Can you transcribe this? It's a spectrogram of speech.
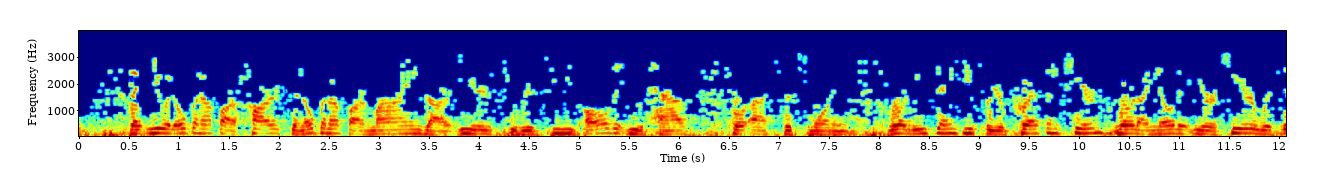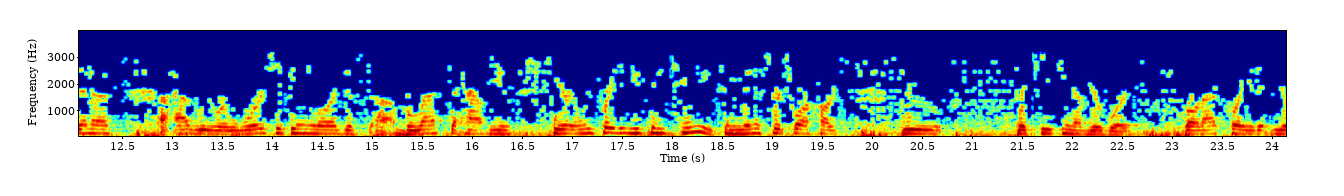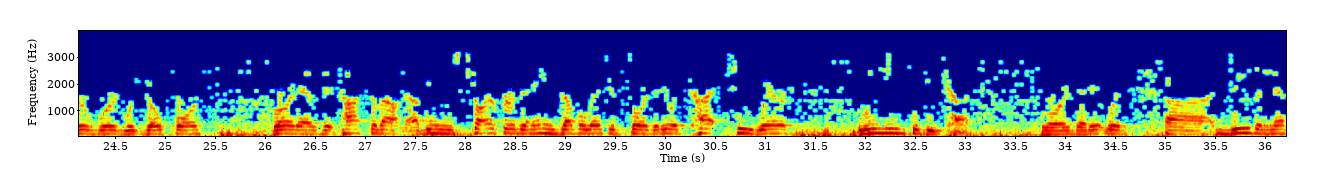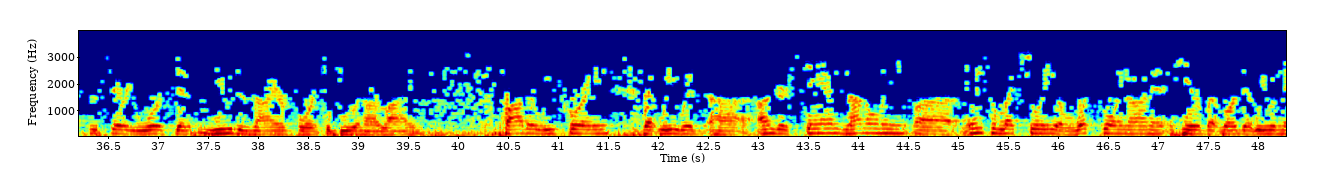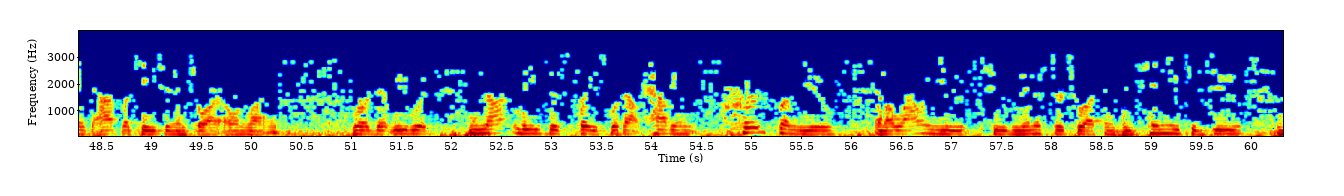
that you would open up our hearts and open up our minds, our ears to receive all that you have for us this morning. Lord, we thank you for your presence here. Lord, I know that you're here within us uh, as we were worshiping. Lord, just uh, blessed to have you here. And we pray that you continue to minister to our hearts through the teaching of your word. Lord, I pray that your word would go forth. Lord, as it talks about uh, being sharper than any double-edged sword, that it would cut to where we need to be cut. Lord, that it would uh, do the necessary work that you desire for it to do in our lives. Father, we pray that we would uh, understand not only uh, intellectually of what's going on here, but Lord, that we would make application into our own lives. Lord, that we would not leave this place without having heard from you and allowing you to minister to us and continue to do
